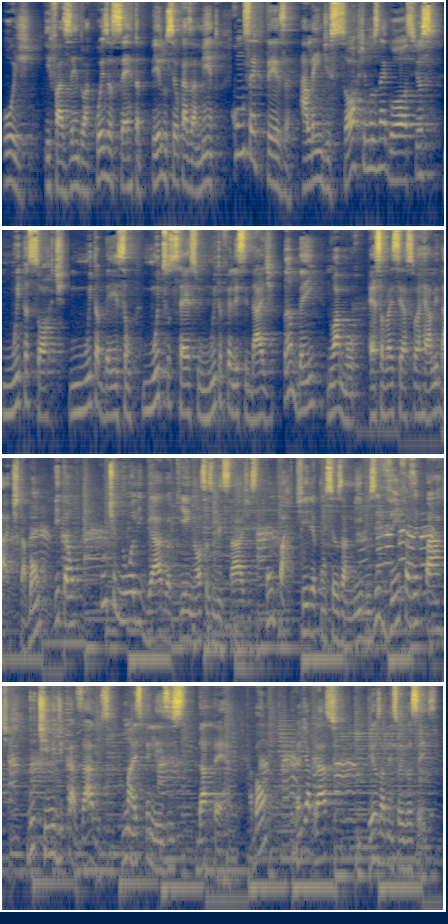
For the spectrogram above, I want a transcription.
hoje e fazendo a coisa certa pelo seu casamento, com certeza, além de sorte nos negócios, muita sorte, muita bênção, muito sucesso e muita felicidade também no amor. Essa vai ser a sua realidade, tá bom? Então, continua ligado aqui em nossas mensagens, compartilha com seus amigos e vem fazer parte do time de casados mais felizes da Terra, tá bom? Grande abraço Deus abençoe vocês.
